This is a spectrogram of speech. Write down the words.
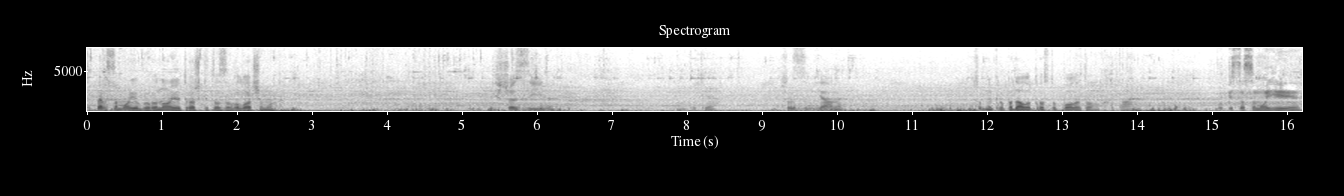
Тепер самою бороною трошки то заволочимо. І щось з'їде. Таке. Щось зів'яне. Щоб не пропадало просто поле того хватає. Бо після самої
